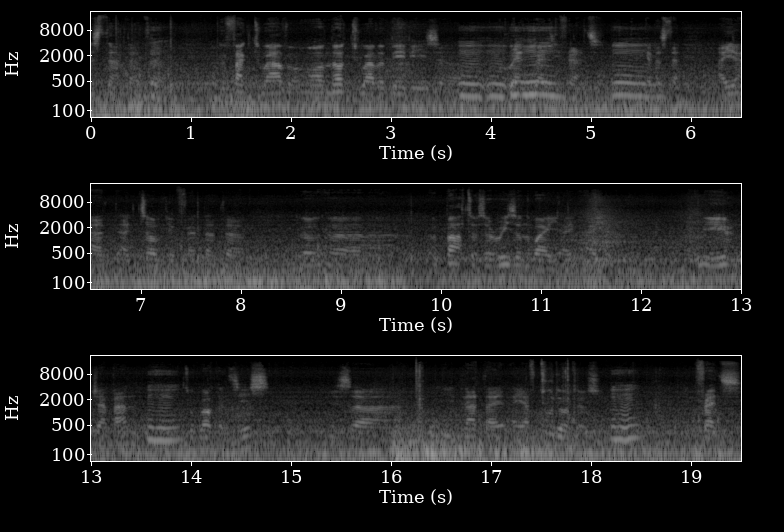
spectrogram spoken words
understand that. Uh, the fact to have or not to have a baby is uh, Mm, mm, quite, mm, mm. different. mm, I understand. I, I, I told your friend that uh, uh, uh, a part of the reason why I, I am here in Japan mhm, to work on this is uh, that I, have two daughters, mhm, friends,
